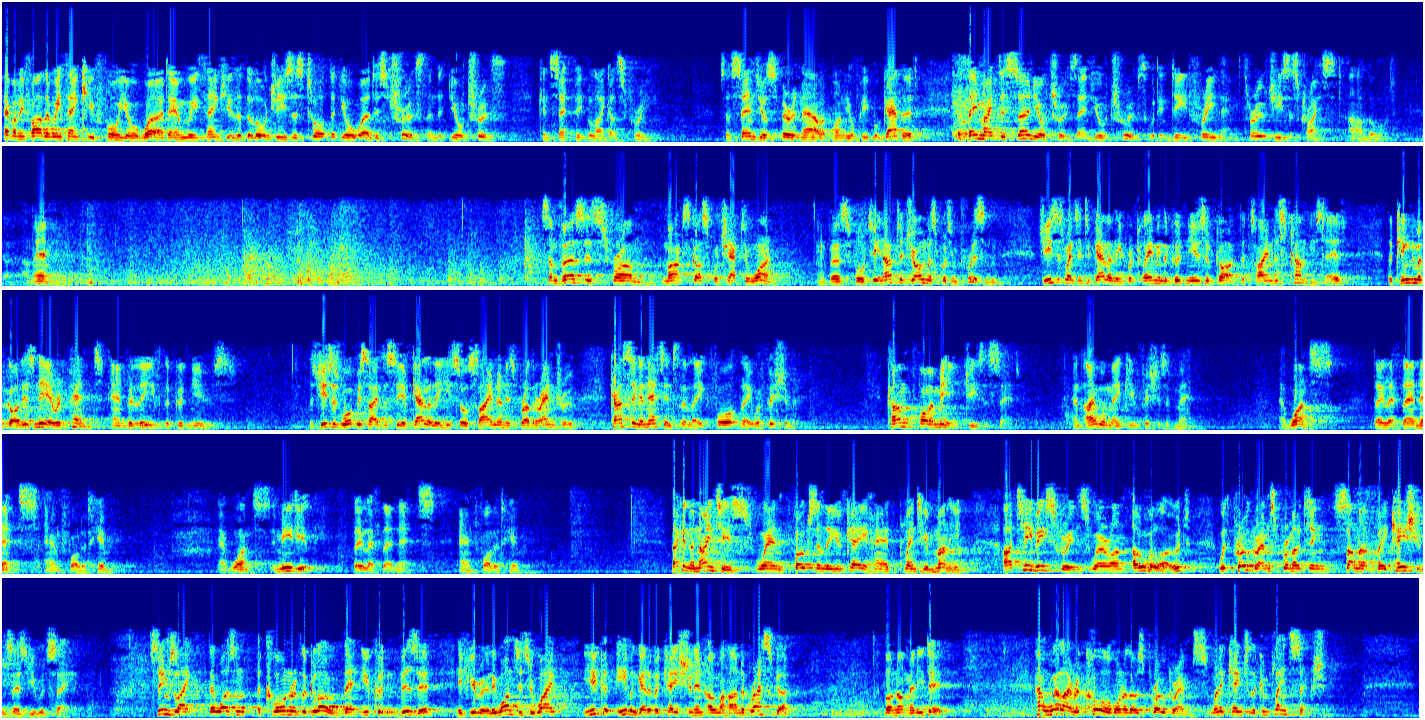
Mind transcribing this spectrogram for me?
Heavenly Father, we thank you for your word, and we thank you that the Lord Jesus taught that your word is truth and that your truth can set people like us free. So send your Spirit now upon your people gathered, that they might discern your truth, and your truth would indeed free them through Jesus Christ our Lord. Amen. Some verses from Mark's Gospel, chapter 1, and verse 14. After John was put in prison, Jesus went into Galilee proclaiming the good news of God. The time has come, he said. The kingdom of God is near. Repent and believe the good news. As Jesus walked beside the Sea of Galilee, he saw Simon and his brother Andrew casting a net into the lake, for they were fishermen. Come, follow me, Jesus said and I will make you fishers of men. At once they left their nets and followed him. At once, immediately, they left their nets and followed him. Back in the 90s, when folks in the UK had plenty of money, our TV screens were on overload with programs promoting summer vacations, as you would say. Seems like there wasn't a corner of the globe that you couldn't visit if you really wanted to. Why, you could even get a vacation in Omaha, Nebraska, though not many did. How well I recall one of those programs when it came to the complaints section.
